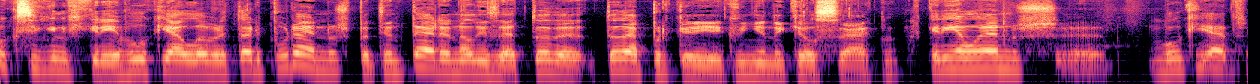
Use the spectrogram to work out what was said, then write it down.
o que significaria bloquear o laboratório por anos para tentar analisar toda, toda a porcaria que vinha naquele saco. Ficariam anos uh, bloqueados.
